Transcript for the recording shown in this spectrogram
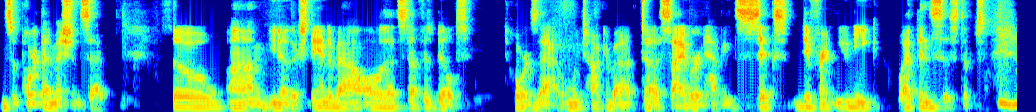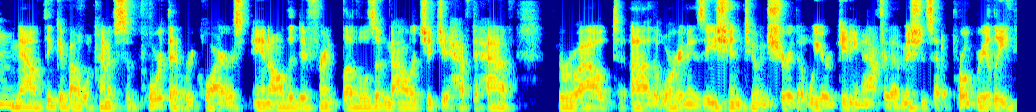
and support that mission set. So, um, you know, their stand about all of that stuff is built towards that. When we talk about uh, cyber and having six different unique weapon systems, Mhm. now think about what kind of support that requires and all the different levels of knowledge that you have to have throughout uh, the organization to ensure that we are getting after that mission set appropriately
